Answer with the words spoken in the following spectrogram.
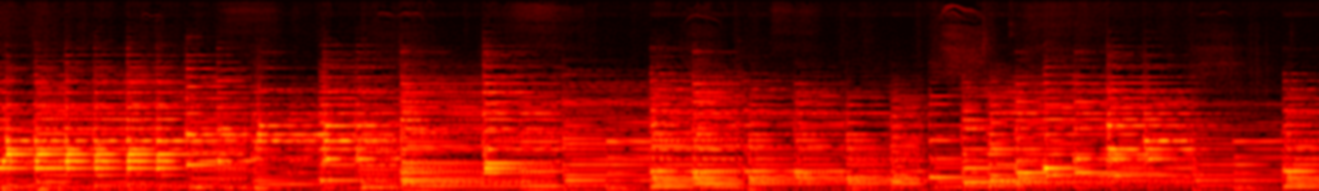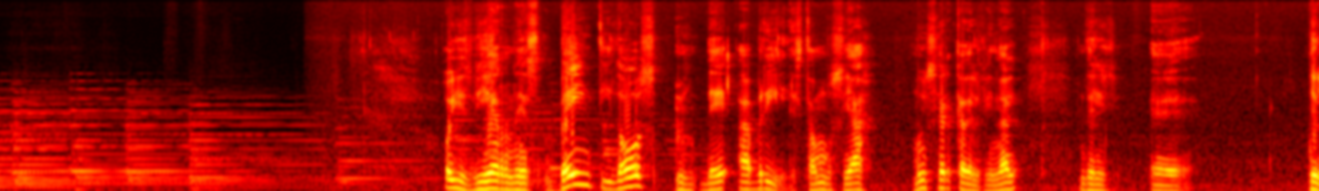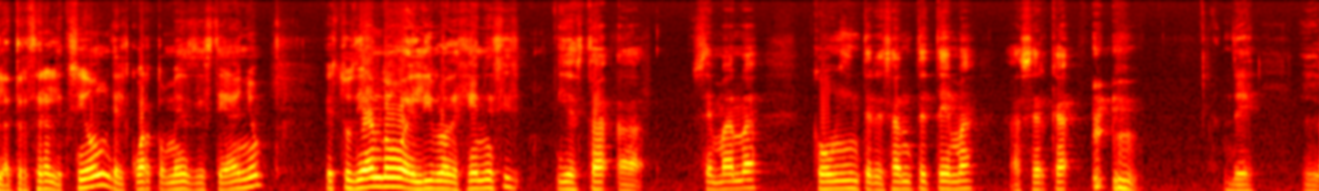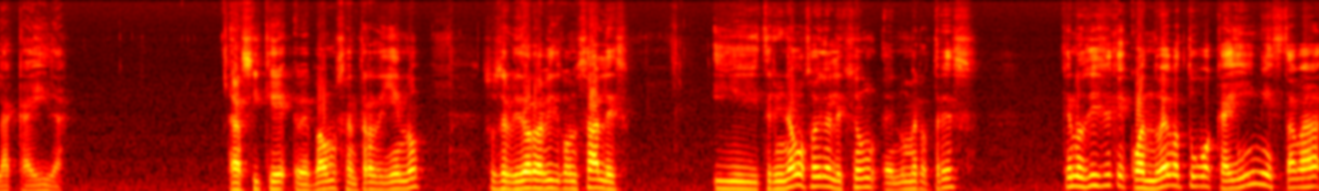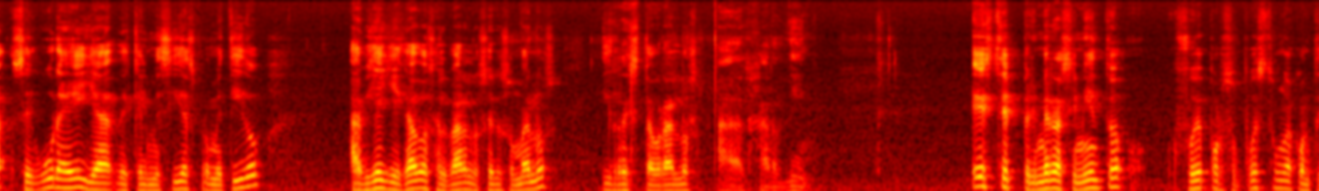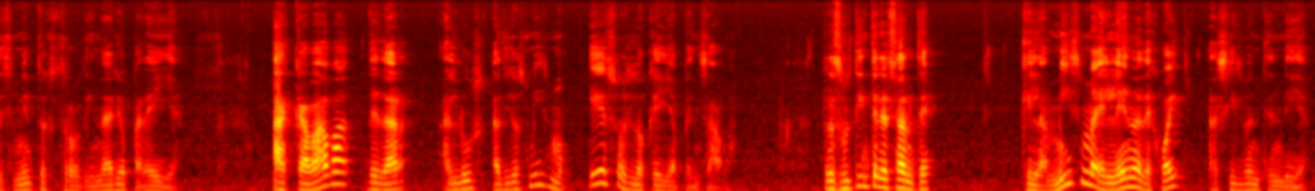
Hoy es viernes 22 de abril. Estamos ya muy cerca del final del, eh, de la tercera lección del cuarto mes de este año, estudiando el libro de Génesis y esta semana con un interesante tema acerca de la caída. Así que eh, vamos a entrar de lleno. Su servidor David González y terminamos hoy la lección eh, número 3, que nos dice que cuando Eva tuvo a Caín estaba segura ella de que el Mesías prometido había llegado a salvar a los seres humanos y restaurarlos al jardín. Este primer nacimiento fue por supuesto un acontecimiento extraordinario para ella. Acababa de dar a luz a Dios mismo. Eso es lo que ella pensaba. Resulta interesante que la misma Elena de White así lo entendía.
